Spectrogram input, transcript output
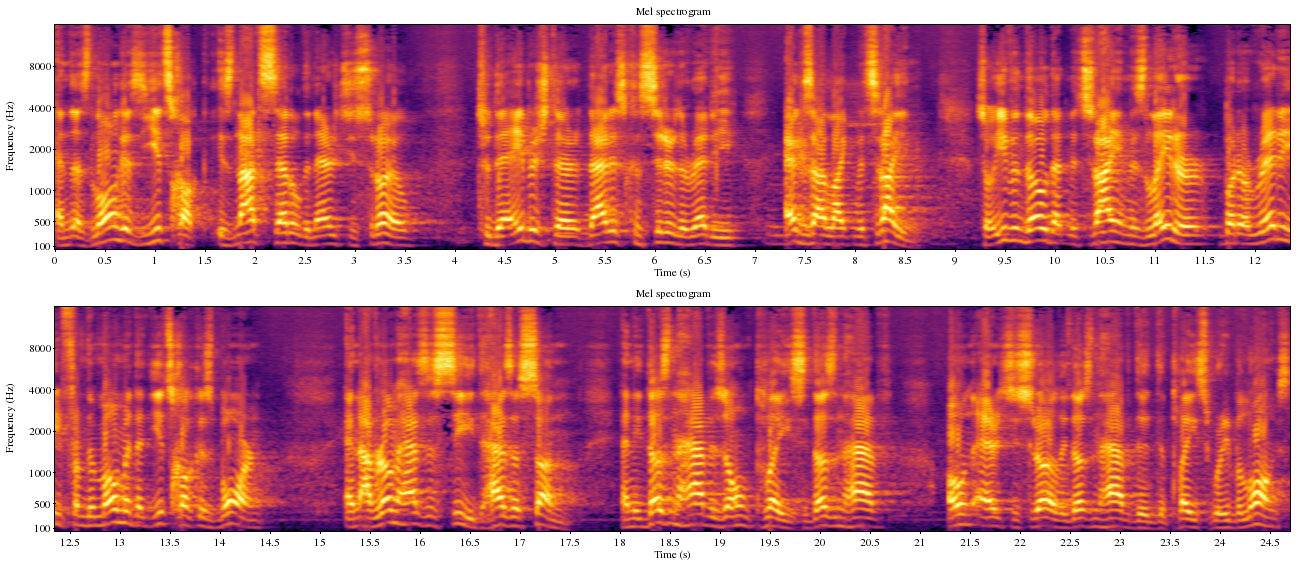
and as long as Yitzchak is not settled in Eretz Yisrael, to the Ebershter, that is considered already exile like Mitzrayim. So even though that Mitzrayim is later, but already from the moment that Yitzchak is born, and Avram has a seed, has a son, and he doesn't have his own place, he doesn't have own Eretz Yisrael, he doesn't have the, the place where he belongs,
